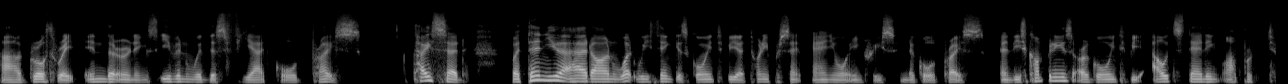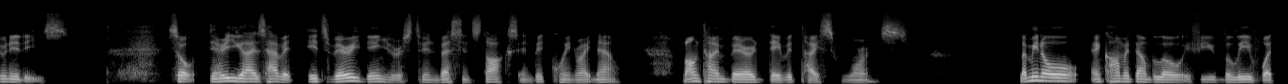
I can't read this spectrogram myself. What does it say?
uh, growth rate in the earnings, even with this fiat gold price. Tice said but then you add on what we think is going to be a 20% annual increase in the gold price. And these companies are going to be outstanding opportunities. So there you guys have it. It's very dangerous to invest in stocks in Bitcoin right now. Longtime bear David Tice warns. Let me know and comment down below if you believe what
